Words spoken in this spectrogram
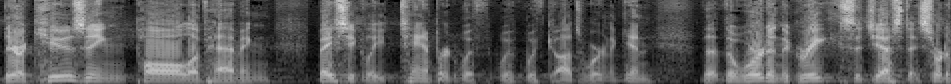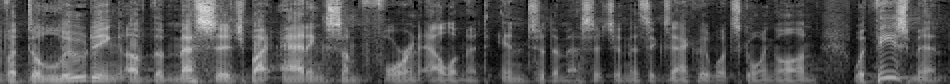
they're accusing Paul of having basically tampered with, with, with, God's word. And again, the, the word in the Greek suggests a sort of a diluting of the message by adding some foreign element into the message. And that's exactly what's going on with these men.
